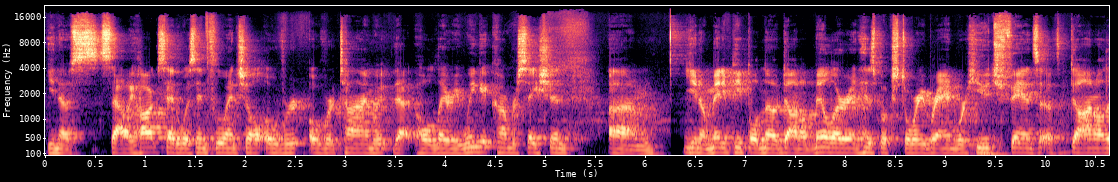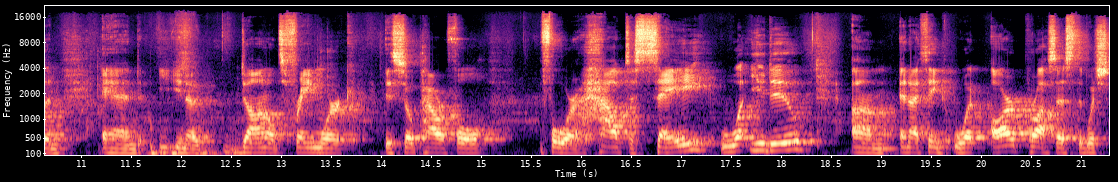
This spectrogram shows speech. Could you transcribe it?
you know, Sally Hogshead was influential over over time. That whole Larry Winget conversation. Um, you know, many people know Donald Miller and his book Story Brand. We're huge fans of Donald, and and you know, Donald's framework is so powerful for how to say what you do. Um, and I think what our process, which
